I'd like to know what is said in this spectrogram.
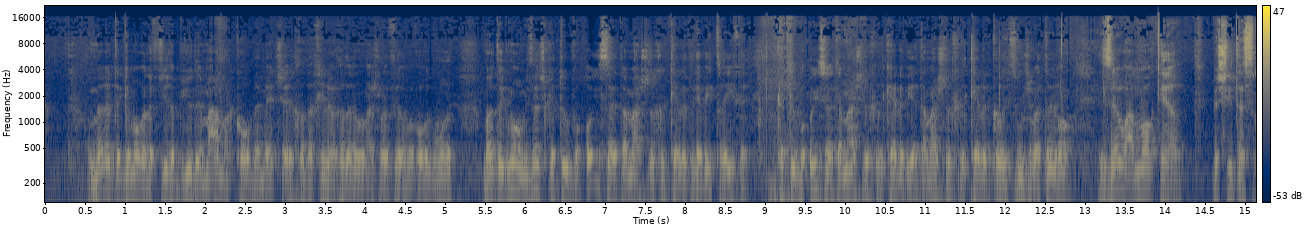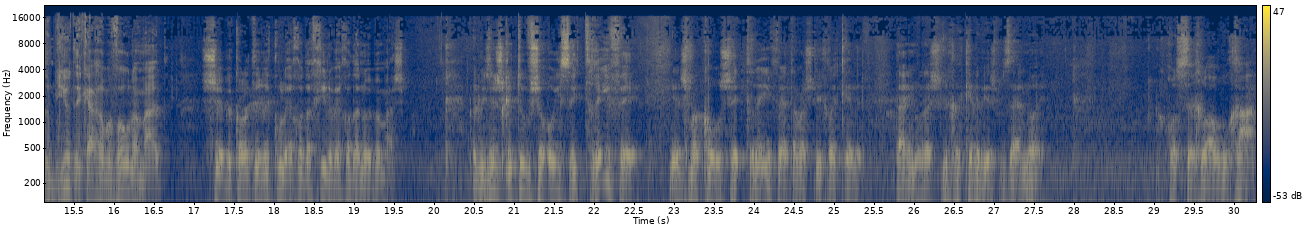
אומרת הגמור, לפי רבי יהודה, מה המקור באמת, עוד אכילה ואיך עוד ענוע משמע לפי רבי יהודה? אומרת הגמור, מזה שכתוב אויסה את המשלך לכלב, לגבי טרייפה, כתוב אויסה את המשלך לכלב, יהיה את המשלך לכלב כל יישום שבתוירו, זהו המוקר בשיטס רבי יהודה, ככה רבי יהודה למד, שבכל התירקולה איך עוד אכילה ואיך עוד ענוי במשמע. אבל מזה שכתוב שאויסי טרייפה, יש מקור שטרייפה אתה משליך לכלב. דהיינו, להשליך לכלב יש בזה הנועה. חוסך לו ארוחה.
